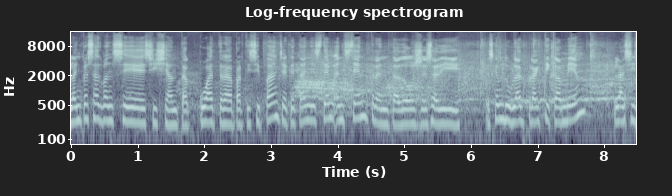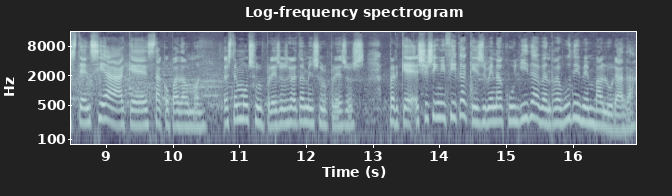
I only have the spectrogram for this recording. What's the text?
l'any passat van ser 64 participants i aquest any estem en 132, és a dir, és que hem doblat pràcticament l'assistència a aquesta Copa del Món. Estem molt sorpresos, gratament sorpresos, perquè això significa que és ben acollida, ben rebuda i ben valorada.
